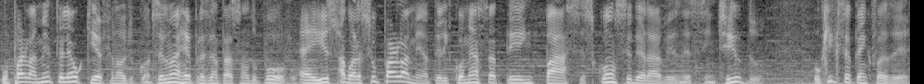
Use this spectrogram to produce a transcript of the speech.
o parlamento ele é o que, afinal de contas? Ele não é representação do povo? É isso. Agora, se o parlamento ele começa a ter impasses consideráveis nesse sentido, o que, que você tem que fazer?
